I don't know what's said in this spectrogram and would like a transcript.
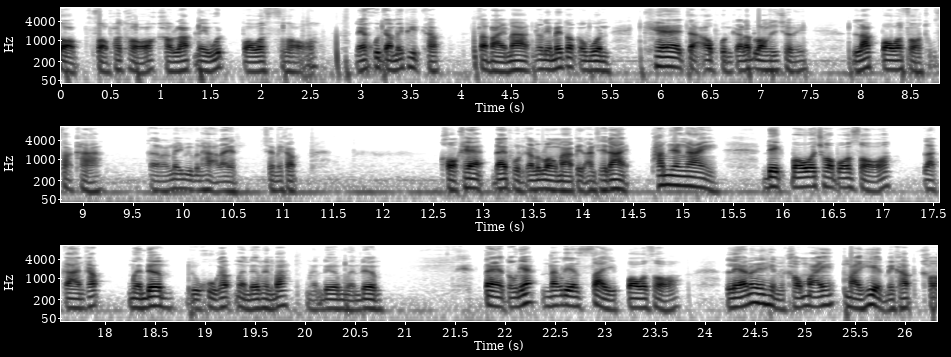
สอบสอบพทเขารับในวุฒิปวส และคุณจำไม่ผิดครับ สบายมากนักเรียนไม่ต้องกังวล แค่จะเอาผลการรับรองเฉยๆ รับปวสทุกสาขาดังนั้นไม่มีปัญหาอะไรใช่ไหมครับ ขอแค่ได้ผลการรับรองมาเป็นอันใช้ได้ทำยังไง เด็ก ปวช ปวส หลักการครับ เหมือนเดิม ดูครูครับ เหมือนเดิมเห็นปะเหมือนเดิม เหมือนเดิม แต่ตรงเนี้ยนักเรียนใส่ ปวส แล้วนักเรียนเห็นเขาไหมหมายเหตุไหมครับ เขา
